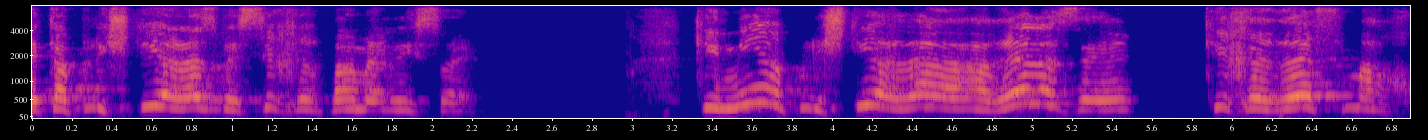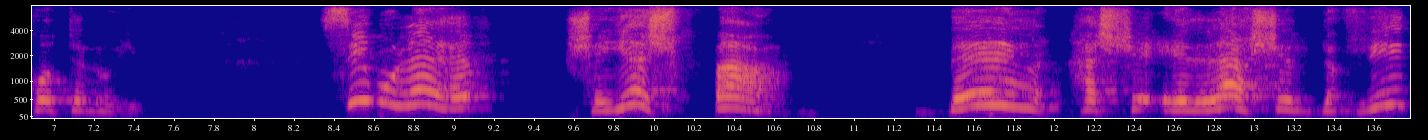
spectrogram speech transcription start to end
את הפלישתי על אז והסיר חרפה מעל ישראל? כי מי הפלישתי על הערל הזה כי חרף מערכות אלוהים. שימו לב שיש פער בין השאלה של דוד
